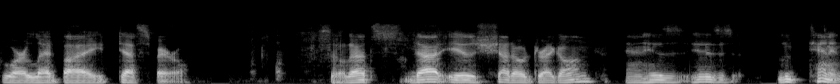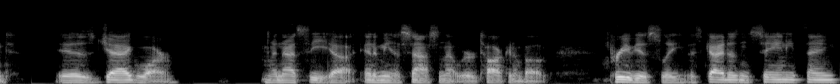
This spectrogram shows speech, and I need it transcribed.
who are led by Death Sparrow. So that's that is Shadow Dragon, and his his lieutenant is Jaguar, and that's the uh, enemy assassin that we were talking about previously. This guy doesn't say anything,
